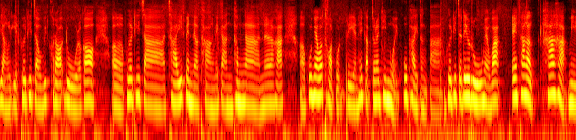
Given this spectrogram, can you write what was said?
อย่างละเอียดเพื่อที่จะวิเคราะห์ดู แล้วก็เพื่อที่จะใช้เป็นแนวทางในการทำงานนะคะพูดง่ายว่าถอดบทเรียนให้กับเจ้าหน้าที่หน่วยกู้ภัยต่าง ๆ เพื่อที่จะได้รู้ไงว่า เอ๊ะถ้าหากถ้าหากมี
